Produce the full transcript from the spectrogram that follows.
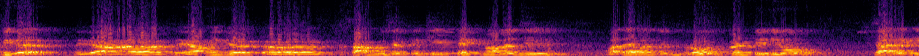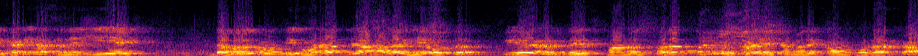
फिगर म्हणजे, ते आम्ही सांगू शकतो की टेक्नॉलॉजी माध्यमातून ग्रोथ कंटिन्यू चारही ठिकाणी. असं नाही की एक डबल काउंटिंग होणार ते आम्हाला हे होतं की तेच माणूस परत दुसऱ्या याच्यामध्ये काउंट होणार का?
